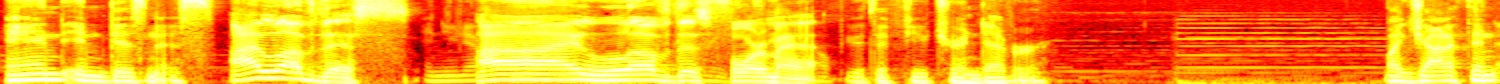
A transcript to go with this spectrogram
and in business. I love this. And you never I love this format. help you with a future endeavor. Like Jonathan,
